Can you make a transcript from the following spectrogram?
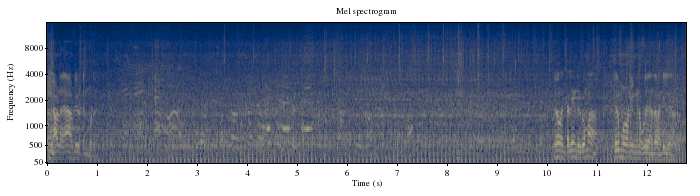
ம் அவ்வளோதான் அப்படியே விட்டன் போடு. இன்னும் கொஞ்சம் தள்ளிட்டு இருக்கோமா? திரும்பணும் இங்கே கூட வண்டியில் நடக்கும்.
